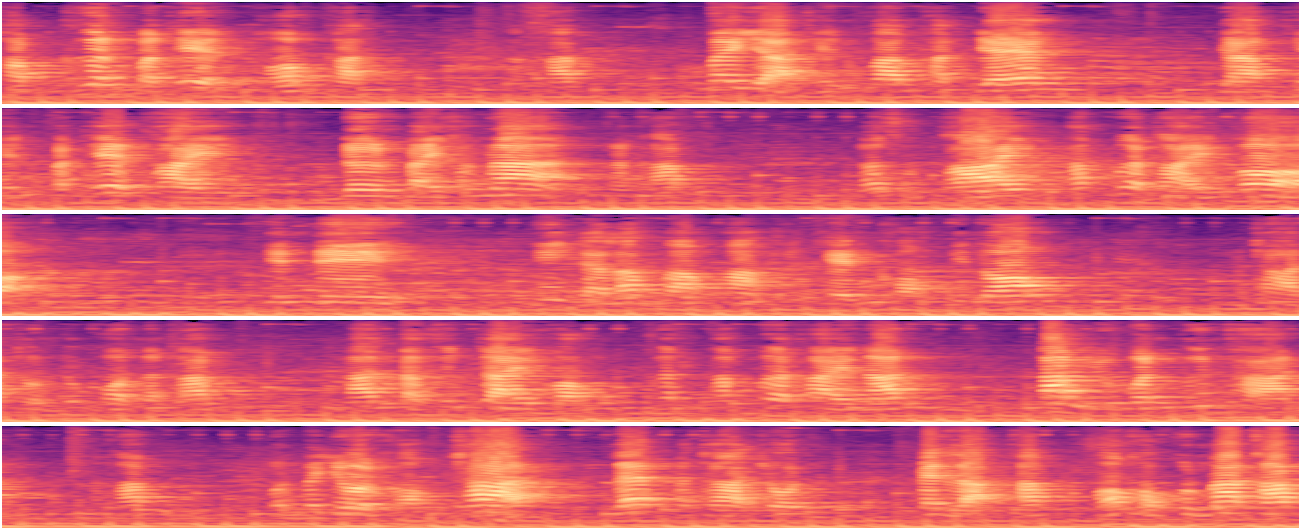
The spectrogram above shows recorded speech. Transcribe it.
ขับเคลื่อนประเทศพร้อมกันนะครับ ไม่อยากเห็นความขัดแย้ง อยากเห็นประเทศไทยเดินไปข้างหน้านะครับ และสุดท้ายพรรคเพื่อไทยก็ยินดีที่จะรับฟังความคิดเห็นของพี่น้องประชาชนทุกคนนะครับ การตัดสินใจของพรรคเพื่อไทยนั้น ตั้งอยู่บนพื้นฐานนะครับผลประโยชน์ของชาติและประชาชนเป็นหลักครับ ขอขอบคุณมากครับ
